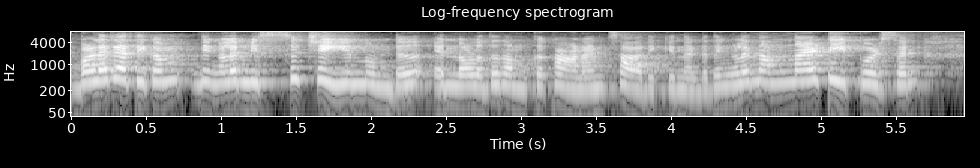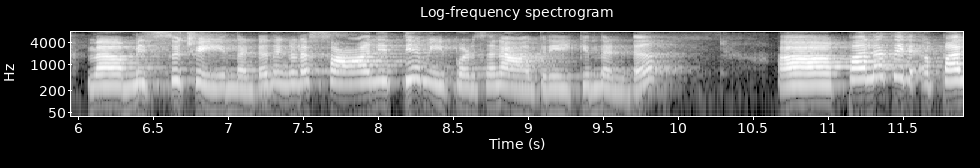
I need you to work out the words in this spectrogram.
വളരെയധികം നിങ്ങളെ മിസ് ചെയ്യുന്നുണ്ട് എന്നുള്ളത് നമുക്ക് കാണാൻ സാധിക്കുന്നുണ്ട്. നിങ്ങളെ നന്നായിട്ട് ഈ പേഴ്സൺ മിസ് ചെയ്യുന്നുണ്ട്. നിങ്ങളുടെ സാന്നിധ്യം ഈ പേഴ്സൺ ആഗ്രഹിക്കുന്നുണ്ട്. പല തിര- പല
